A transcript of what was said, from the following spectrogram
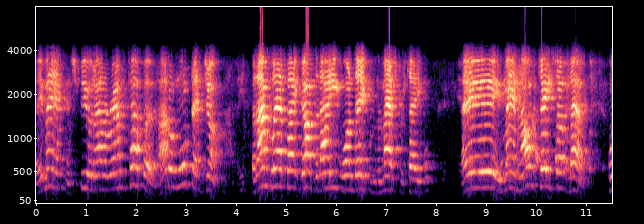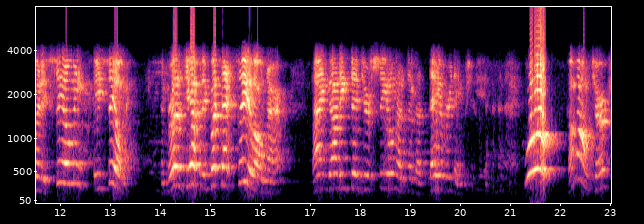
amen, and spewing out around the top of it. I don't want that junk. But I'm glad, thank God, that I eat one day from the master's table. Amen. And I want to tell you something about it. When he sealed me, he sealed me. And Brother Jeff, he put that seal on there. Thank God he said you're sealed until the day of redemption. Woo! Come on, church.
